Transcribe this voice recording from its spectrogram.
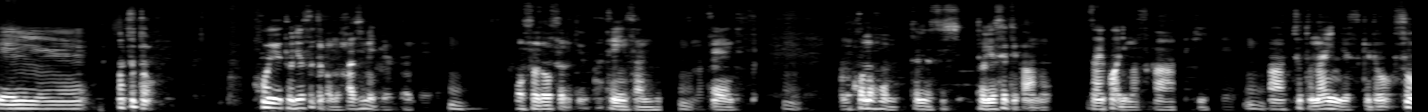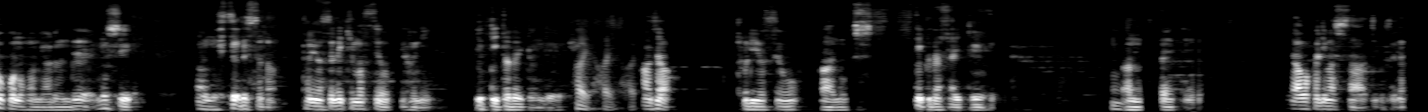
で、まあ、ちょっと、こういう取り寄せとかも初めてやったんで、うん恐る恐るというか、店員さんに、うんすいませんうんあのこの本取り寄せし、取り寄せっていうか、あの、在庫ありますかって聞いて、うん。あ、ちょっとないんですけど、倉庫の方にあるんで、もし、あの、必要でしたら取り寄せできますよっていうふうに言っていただいたんで、はいはいはい。あ、じゃあ、取り寄せを、あの、ししてくださいというあの、伝えて、あ、わかりました、ということで、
